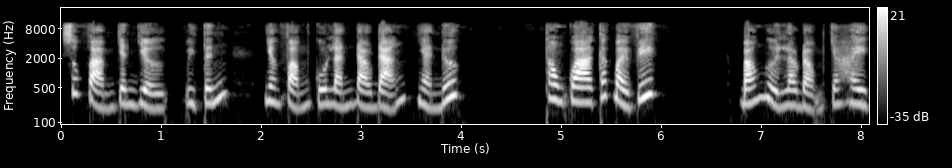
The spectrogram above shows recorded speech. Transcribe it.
xúc phạm danh dự, uy tín, nhân phẩm của lãnh đạo đảng, nhà nước. Thông qua các bài viết, báo Người Lao động cho hay,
